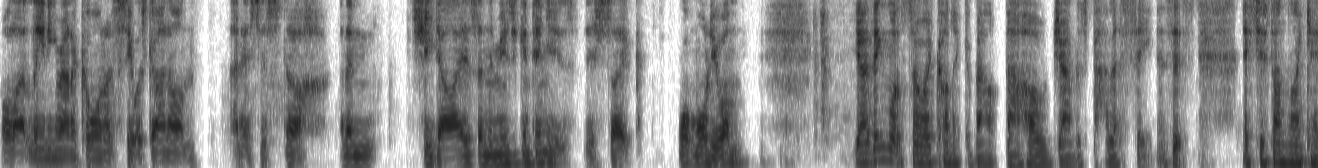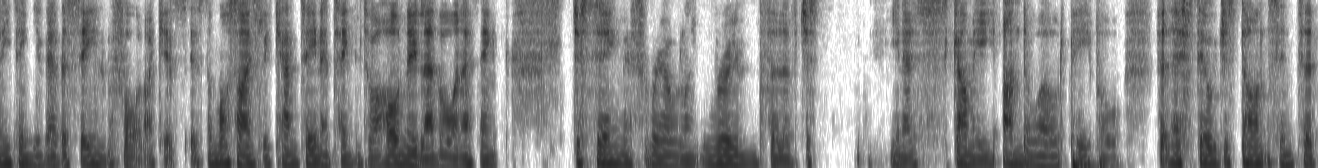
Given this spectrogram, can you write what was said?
or like leaning around a corner to see what's going on, and it's just oh, and then she dies, and the music continues. It's like, what more do you want? Yeah, I think what's so iconic about that whole Jabba's palace scene is it's it's just unlike anything you've ever seen before. Like it's it's the Mos Eisley Cantina taken to a whole new level, and I think just seeing this real like room full of just you know, scummy underworld people, but they're still just dancing to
